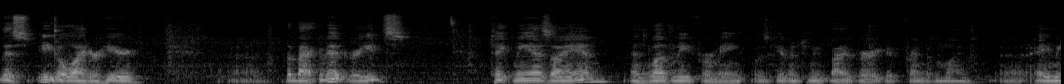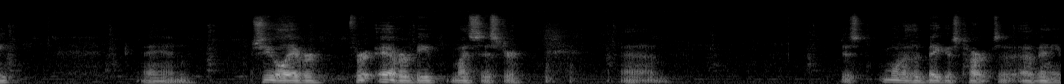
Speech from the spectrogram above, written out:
this eagle lighter here, uh, the back of it reads, Take me as I am, and Love Me for Me was given to me by a very good friend of mine, uh, Amy. And she will ever, forever be my sister. Um, just one of the biggest hearts of, of, any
